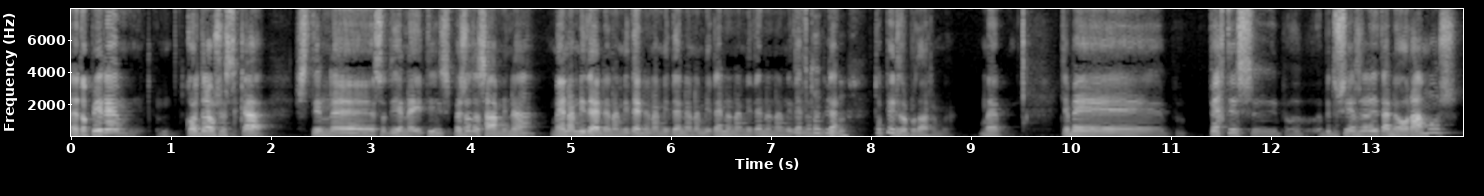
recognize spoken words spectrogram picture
Ναι, το πήρε κόντρα ουσιαστικά στην, ε, στο DNA της, παίζοντας άμυνα με ένα 0, ένα 0, ένα 0, ένα 0, ένα 0, ένα 0, Αυτό ένα 0. ακριβώς. Το πήρε το πρωτάθλημα. Με, και με παίχτες, επί της ουσίας δηλαδή ήταν ο Ράμος,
